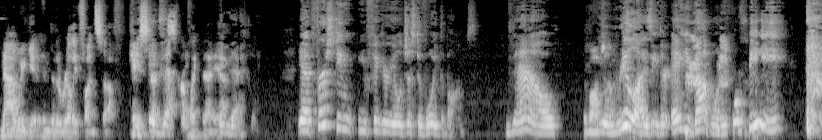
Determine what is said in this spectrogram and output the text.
now we get into the really fun stuff, case studies, Exactly. stuff like that. Yeah. exactly. Yeah, at first you, you figure you'll just avoid the bombs. Now The bomb you'll stuff. realize either A, you got one, or B, if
